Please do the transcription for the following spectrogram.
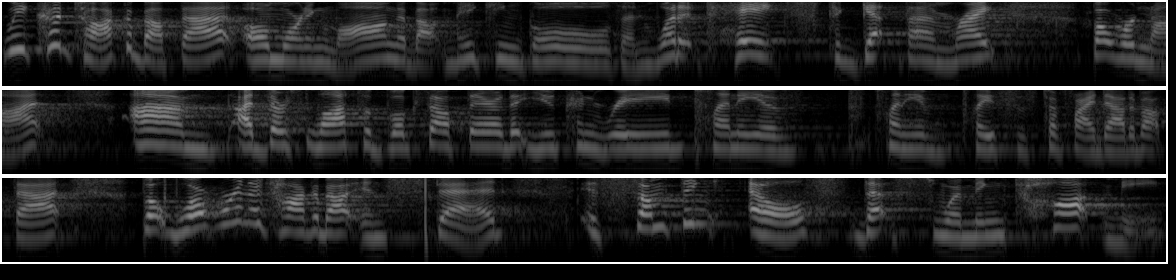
we could talk about that all morning long about making goals and what it takes to get them, right? But we're not. Um, there's lots of books out there that you can read, plenty of plenty of places to find out about that. But what we're going to talk about instead is something else that swimming taught me.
